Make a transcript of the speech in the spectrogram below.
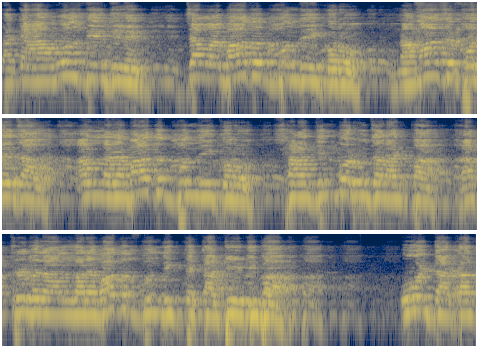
তাকে আমল দিয়ে দিলেন, যাও ইবাদত বন্দি করো, নামাজে পড়ে যাও, আল্লাহর ইবাদত বন্দি করো সারা দিন রোজা রাখবা রাত্রে বেলা আল্লাহর ইবাদত বন্দিতে কাটিয়ে দিবা। ওই ডাকাত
